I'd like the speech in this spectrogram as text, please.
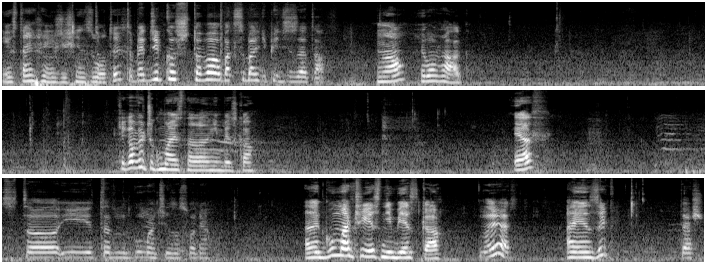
jest tańsze niż 10 zł, To będzie kosztowało maksymalnie 5 zeta. No, chyba tak. Ciekawe, czy guma jest nadal niebieska. Jest? To i ten guma ci zasłania. Ale guma czy jest niebieska? No jest, A język? też.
